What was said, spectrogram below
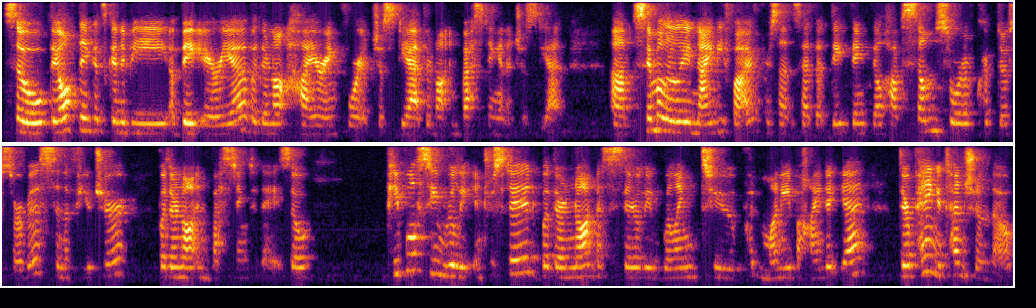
So they all think it's going to be a big area, but they're not hiring for it just yet. They're not investing in it just yet. Um, similarly, 95% said that they think they'll have some sort of crypto service in the future, but they're not investing today. So people seem really interested, but they're not necessarily willing to put money behind it yet. They're paying attention though.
